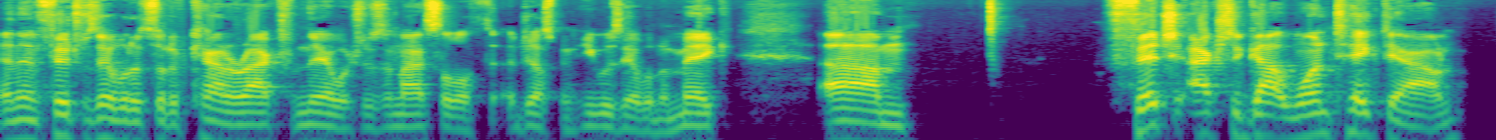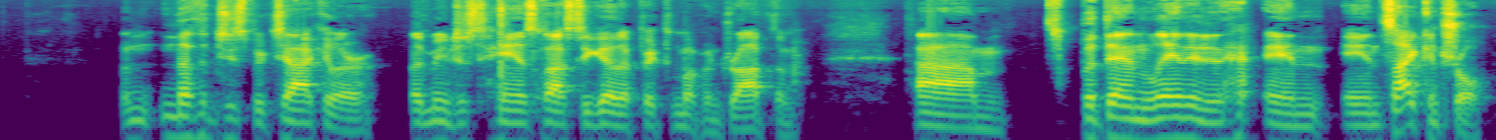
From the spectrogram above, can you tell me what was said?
And then Fitch was able to sort of counteract from there, which was a nice little adjustment he was able to make. Um, Fitch actually got one takedown, nothing too spectacular. I mean, just hands clasped together, picked him up and dropped him. Um, but then landed in, in, in side control.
